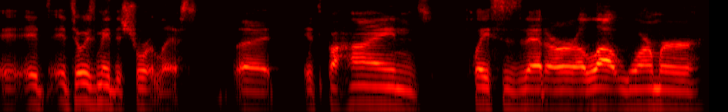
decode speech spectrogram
it, it's always made the short list, but it's behind places that are a lot warmer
